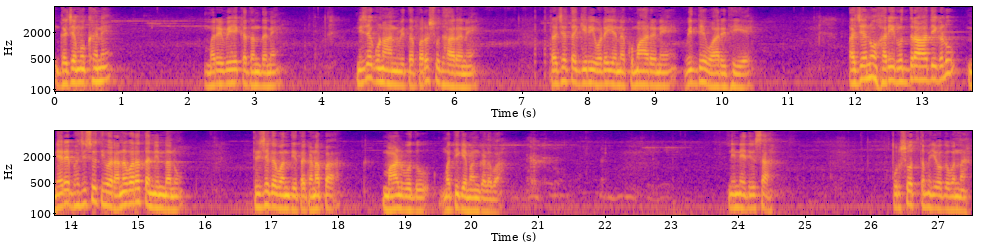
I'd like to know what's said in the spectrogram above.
ಗಜಮುಖನೆ ಮರೆವೇಕದಂದನೆ ನಿಜ ಗುಣಾನ್ವಿತ ಪರಶುಧಾರನೆ, ರಜತಗಿರಿ ಒಡೆಯನ ಕುಮಾರನೆ, ವಿದ್ಯೆವಾರಿಧಿಯೇ. ಅಜನು ಹರಿರುದ್ರಾದಿಗಳು ನೆರೆ ಭಜಿಸುತ್ತಿವರ ಅನವರತ ನಿನ್ನನು. ತ್ರಿಜಗವಂದಿತ ಗಣಪ ಮಾಡುವುದು ಮತಿಗೆ ಮಂಗಳವ. ನಿನ್ನೆ ದಿವಸ ಪುರುಷೋತ್ತಮ ಯೋಗವನ್ನು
